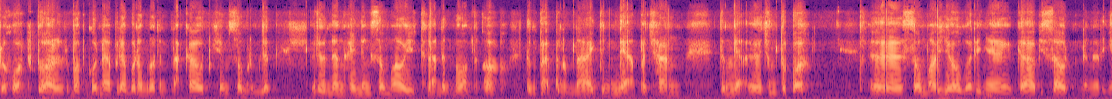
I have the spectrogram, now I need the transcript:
ប្រហោះផ្ទាល់របស់គុណព្រះបរមរតនកោដ្ឋខ្ញុំសូមរំលឹករឿងនឹងហើយនឹងសូមឲ្យថ្នាក់ដឹកនាំទាំងអស់ទាំងបកកណ្ដាលអំណាចទាំងអ្នកប្រឆាំងទាំងអ្នកជំទាស់អឺសូមឲ្យយករញការពិសោធន៍និងរញ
